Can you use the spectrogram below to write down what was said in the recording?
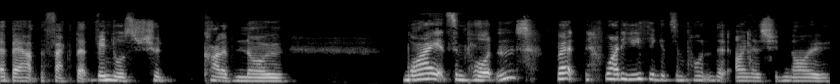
about the fact that vendors should kind of know why it's important. But why do you think it's important that owners should know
